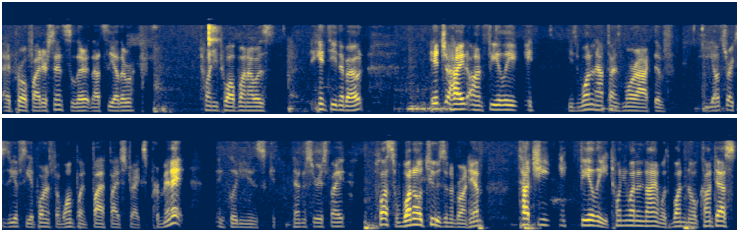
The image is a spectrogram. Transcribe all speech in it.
a pro fighter since. So there, that's the other 2012 one I was hinting about. Inch of height on Fili. He's one and a half times more active. He outstrikes his UFC opponents by 1.55 strikes per minute, including his contender series fight. Plus 102 is the number on him. Touchy Fili, 21 and 9 with one no contest,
